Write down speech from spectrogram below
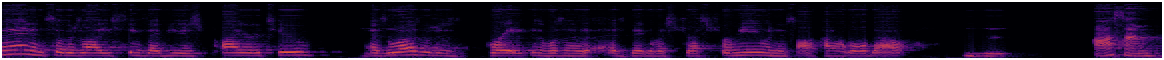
and so there's a lot of these things I've used prior to mm-hmm. as well, which is great because it wasn't as big of a stress for me when it's all kind of rolled out. Mm-hmm. Awesome.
